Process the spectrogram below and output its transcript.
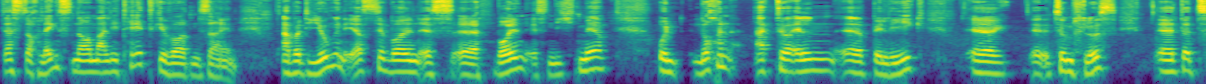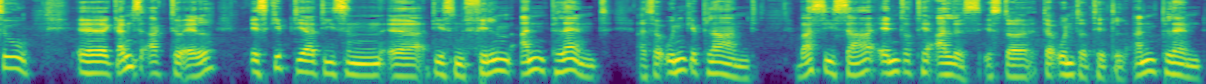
das doch längst Normalität geworden sein. Aber die jungen Ärzte wollen es, äh, wollen es nicht mehr. Und noch einen aktuellen äh, Beleg äh, äh zum Schluss äh, dazu, äh, ganz aktuell es gibt ja diesen, diesen Film Unplanned, also ungeplant. Was sie sah, änderte alles, ist der, der Untertitel. Unplanned.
